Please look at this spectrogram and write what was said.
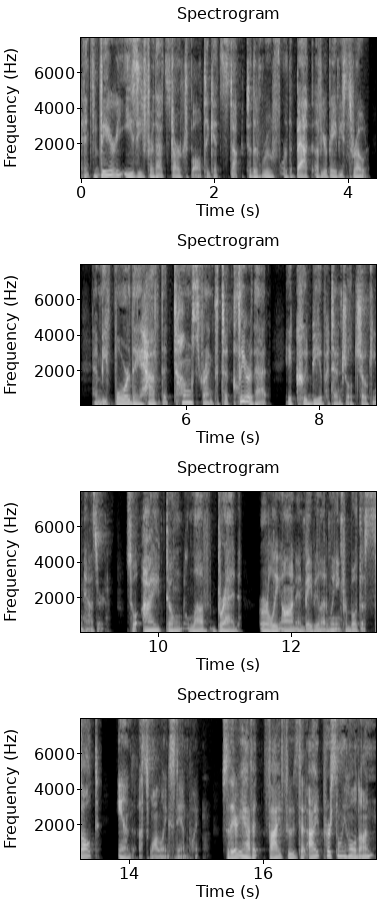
And it's very easy for that starch ball to get stuck to the roof or the back of your baby's throat. And before they have the tongue strength to clear that, it could be a potential choking hazard. So I don't love bread early on in baby led weaning from both a salt and a swallowing standpoint. So there you have it five foods that I personally hold on.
